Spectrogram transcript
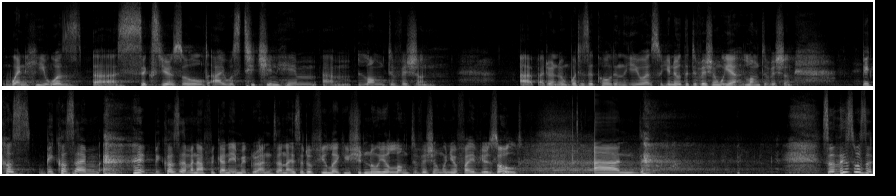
when he was uh, six years old, I was teaching him um, long division. Uh, I don't know, what is it called in the US? You know, the division, yeah, long division. Because, because, I'm, because I'm an African immigrant, and I sort of feel like you should know your long division when you're five years old. and So this was, a,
